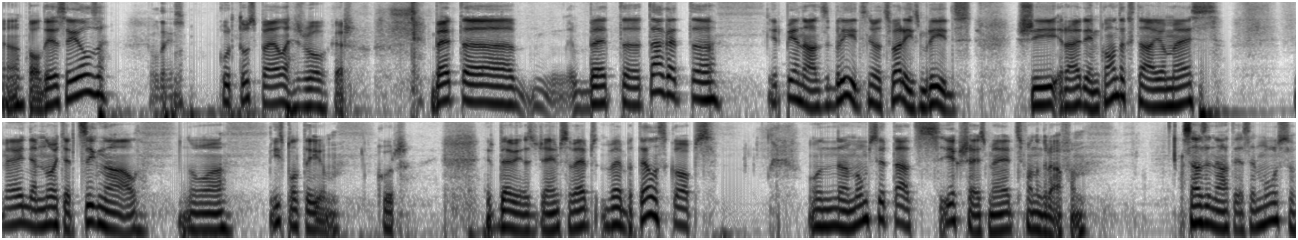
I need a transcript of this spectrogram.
Jā, paldies, Ilze! Paldies! Kur tu spēlē šovakar? Bet, uh, bet uh, tagad. Uh, ir pienācis brīdis, ļoti svarīgs brīdis šī raidījuma kontekstā, jo mēs mēģinām noķert signālu no izplatījuma, kur ir devies Džeimsa Veba teleskops. Un mums ir tāds iekšējs mērķis fonogrāfam - sazināties ar mūsu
